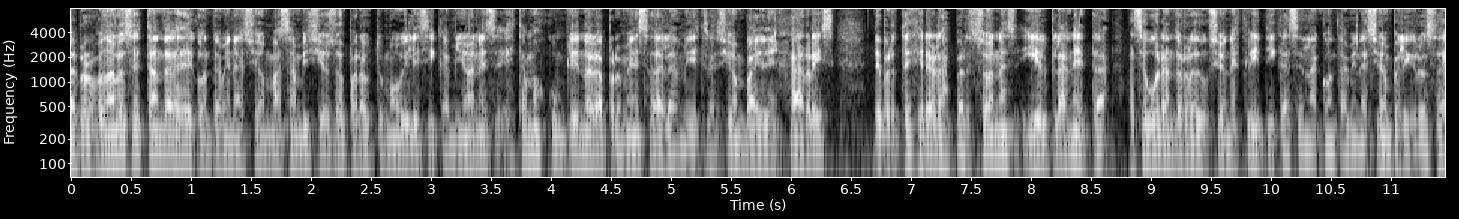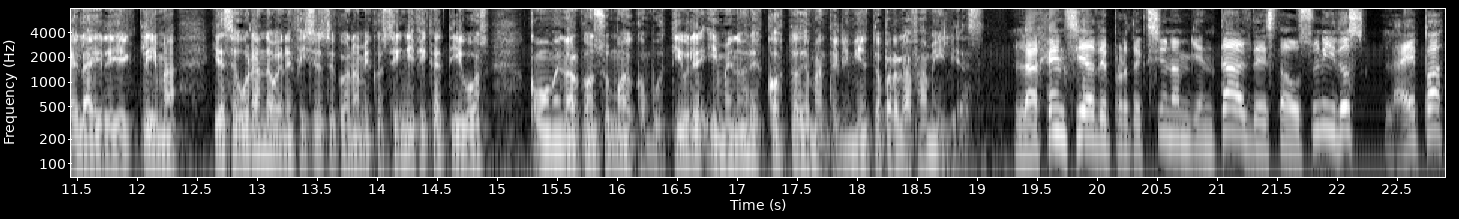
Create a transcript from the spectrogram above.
Al proponer los estándares de contaminación más ambiciosos para automóviles y camiones, estamos cumpliendo la promesa de la administración Biden-Harris de proteger a las personas y el planeta, asegurando reducciones críticas en la contaminación peligrosa del aire y el clima y asegurando beneficios económicos significativos como menor consumo de combustible y menores costos de mantenimiento para las familias. La Agencia de Protección Ambiental de Estados Unidos, la EPA,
